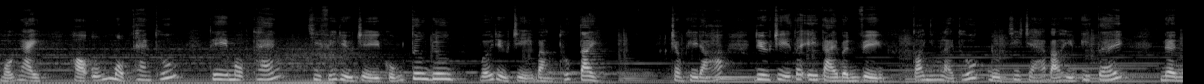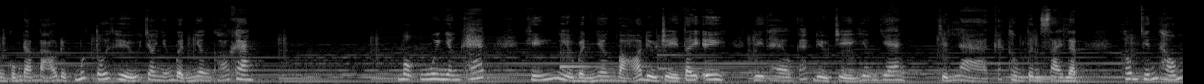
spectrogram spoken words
Mỗi ngày, họ uống một thang thuốc thì một tháng chi phí điều trị cũng tương đương với điều trị bằng thuốc Tây. Trong khi đó, điều trị Tây y tại bệnh viện có những loại thuốc được chi trả bảo hiểm y tế nên cũng đảm bảo được mức tối thiểu cho những bệnh nhân khó khăn. Một nguyên nhân khác khiến nhiều bệnh nhân bỏ điều trị Tây y đi theo các điều trị dân gian chính là các thông tin sai lệch, không chính thống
